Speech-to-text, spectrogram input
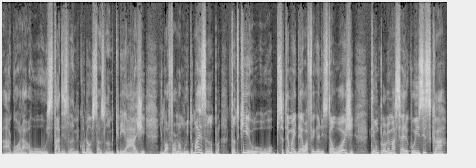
Agora, o, o Estado Islâmico não. O Estado Islâmico ele age de uma forma muito mais ampla. Tanto que, o, o, pra você ter uma ideia, o Afeganistão hoje tem um problema sério com o ISIS-K,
